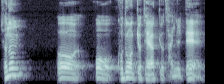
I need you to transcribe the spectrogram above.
저는, 어, 뭐, 고등학교, 대학교 다닐 때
